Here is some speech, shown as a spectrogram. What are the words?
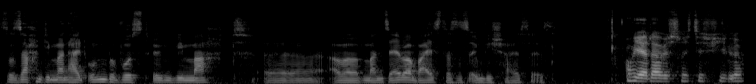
so Sachen, die man halt unbewusst irgendwie macht, äh, aber man selber weiß, dass es irgendwie scheiße ist. Oh ja, da habe ich richtig viele.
